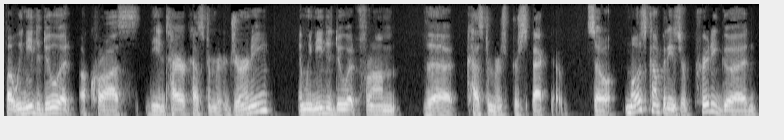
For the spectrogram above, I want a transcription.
But we need to do it across the entire customer journey and we need to do it from the customer's perspective. So most companies are pretty good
